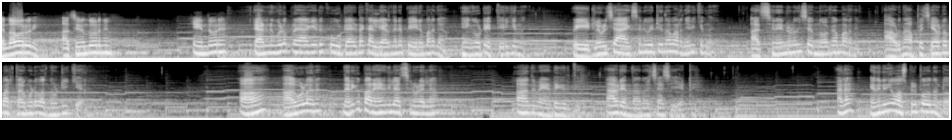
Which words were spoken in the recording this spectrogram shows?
എന്താ പാർവതി? അച്ഛനെന്ത് പറഞ്ഞു? എന്തു പറയാ? രണ്ടും കൂടെ പ്രയാഗയുടെ കൂട്ടുകാരുടെ കല്യാണത്തിന്റെ പേരും പറഞ്ഞാ ഇങ്ങോട്ട് എത്തിയിരിക്കുന്നത് വീട്ടിൽ വിളിച്ച് ആക്സിഡന്റ് പറ്റിയെന്നാ പറഞ്ഞിരിക്കുന്നത് അച്ഛനെ എന്നോടൊന്ന് ചെന്ന് നോക്കാൻ പറഞ്ഞു. അവിടുന്ന് അപ്പച്ചി അവരുടെ ഭർത്താവും കൂടെ വന്നുകൊണ്ടിരിക്കുക ആ ആകുള്ളല്ലോ നിനക്ക് പറയാനില്ല അച്ഛനോടെല്ലാം. അതൊന്നും വേണ്ട കീർത്തി. അവരെന്താന്ന് വെച്ചാൽ ചെയ്യട്ടെ. അല്ല എന്നിട്ട് നീ ഹോസ്പിറ്റലിൽ പോകുന്നുണ്ടോ?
